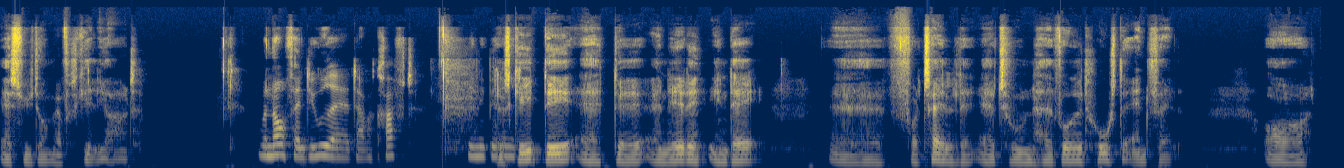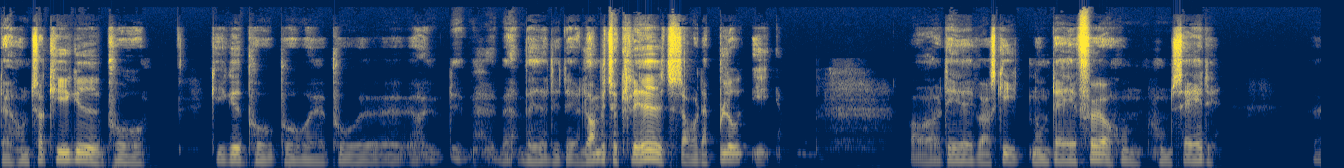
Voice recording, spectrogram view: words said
af sygdom af forskellige art. Hvornår fandt de ud af, at der var kraft inde i billedet? Der skete det, at uh, Annette en dag uh, fortalte, at hun havde fået et hosteanfald. Og da hun så kiggede på kiggede på, på, uh, på uh, hvad, hvad hedder det der, lommet til klædet, så var der blod i. Og det var sket nogle dage før hun, hun sagde det. Uh,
